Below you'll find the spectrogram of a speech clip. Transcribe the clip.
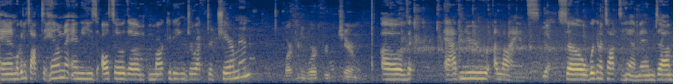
And we're going to talk to him, and he's also the marketing director chairman Marketing Work Group Chairman. of AVnu Alliance. Yeah. So we're going to talk to him. And um,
